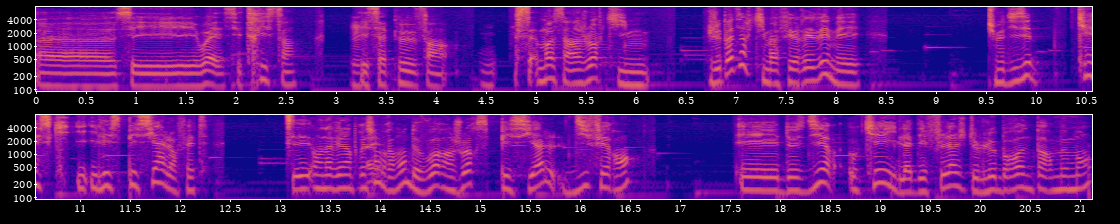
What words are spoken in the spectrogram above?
Euh, c'est ouais, c'est triste. hein. Mm. Et ça peut, enfin, moi c'est un joueur qui, m- je vais pas dire qu'il m'a fait rêver, mais je me disais, qu'est-ce qu'il il est spécial en fait. On avait l'impression Ouais. vraiment de voir un joueur spécial, différent, et de se dire, ok, il a des flashs de LeBron par moment.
